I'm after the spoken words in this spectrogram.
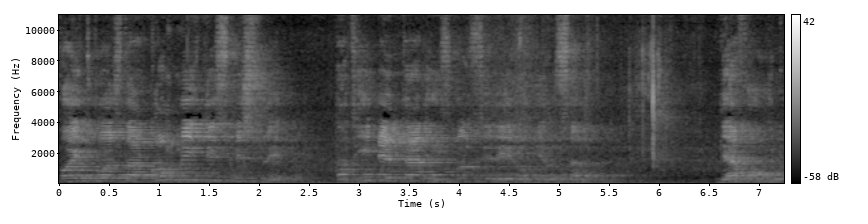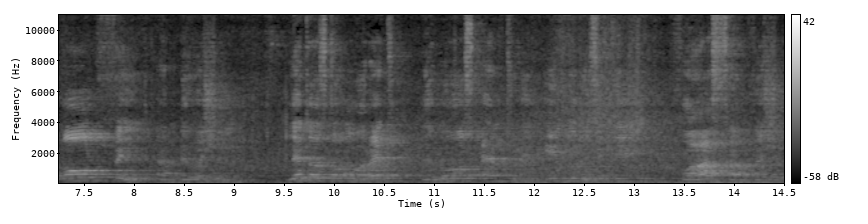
For it was to accomplish this mystery that he entered his own city of Jerusalem. Therefore, with all faith and devotion, let us commemorate the Lord's entry into the city for our salvation,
